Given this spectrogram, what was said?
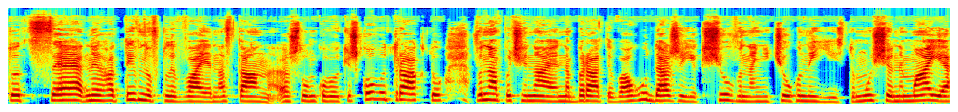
то це негативно впливає на стан е, шлунково-кишкового тракту. Вона починає набирати вагу, навіть якщо вона нічого не їсть, тому що немає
